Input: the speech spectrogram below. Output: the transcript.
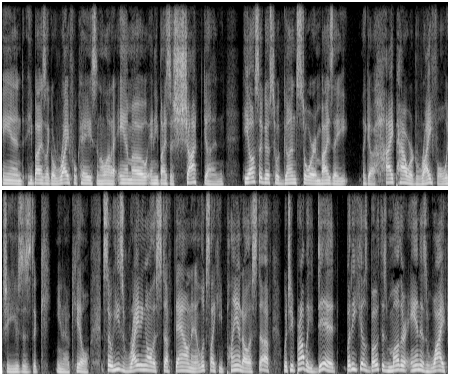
and he buys like a rifle case and a lot of ammo and he buys a shotgun. He also goes to a gun store and buys a like a high powered rifle which he uses to you know kill. So he's writing all this stuff down and it looks like he planned all this stuff which he probably did, but he kills both his mother and his wife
